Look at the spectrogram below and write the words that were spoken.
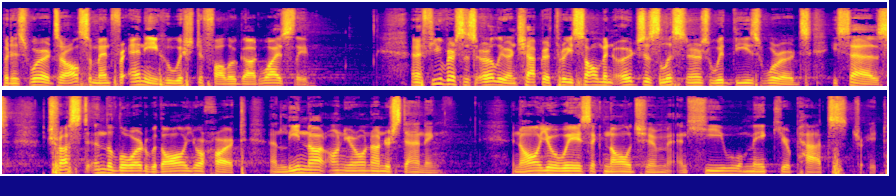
but his words are also meant for any who wish to follow God wisely. And a few verses earlier in chapter 3, Solomon urges listeners with these words. He says, Trust in the Lord with all your heart, and lean not on your own understanding. In all your ways acknowledge him, and he will make your paths straight.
